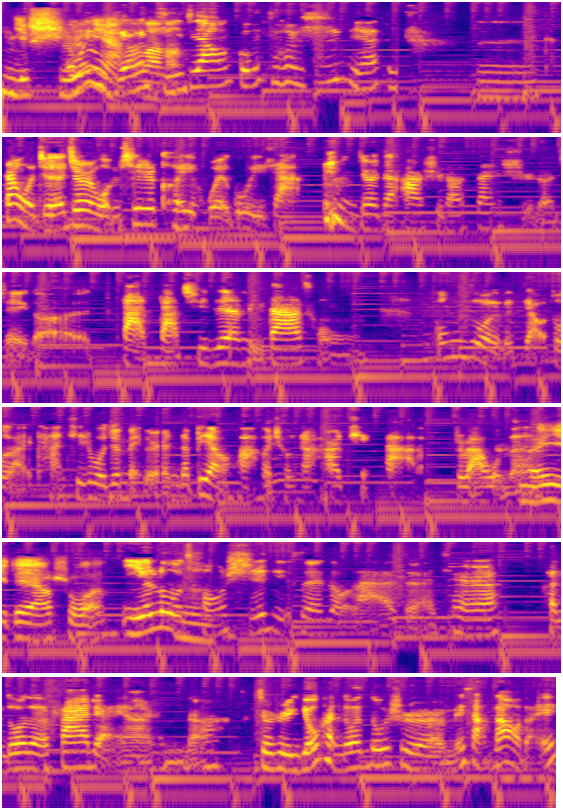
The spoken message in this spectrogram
你十年了！经即将工作十年。嗯，但我觉得就是我们其实可以回顾一下，就是在二十到三十的这个大大区间里，大家从工作的角度来看，其实我觉得每个人的变化和成长还是挺大的，是吧？我们可以这样说，一路从十几岁走来，对，其实很多的发展呀什么的，就是有很多都是没想到的，哎，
